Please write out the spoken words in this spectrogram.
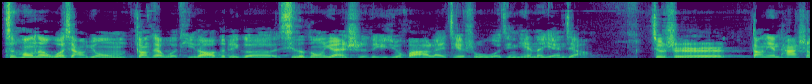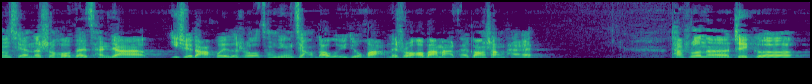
最后呢，我想用刚才我提到的这个习泽宗院士的一句话来结束我今天的演讲，就是当年他生前的时候，在参加医学大会的时候，曾经讲到过一句话。那时候奥巴马才刚上台，他说呢，这个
